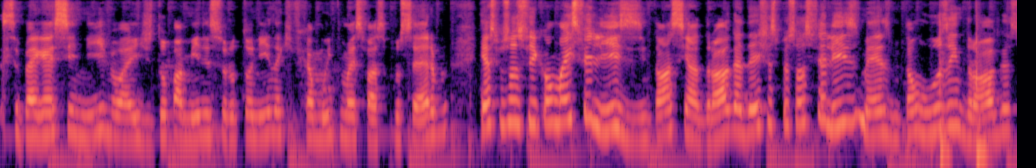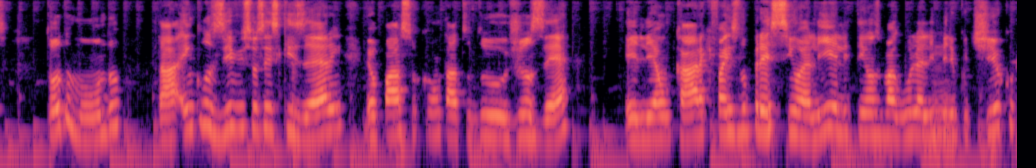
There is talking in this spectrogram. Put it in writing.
você pega esse nível aí de dopamina e serotonina que fica muito mais fácil pro cérebro e as pessoas ficam mais felizes. Então, assim, a droga deixa as pessoas felizes mesmo. Então, usem drogas, todo mundo, tá? Inclusive, se vocês quiserem, eu passo o contato do José. Ele é um cara que faz no precinho ali, ele tem uns bagulho ali Uhum. biricutico.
